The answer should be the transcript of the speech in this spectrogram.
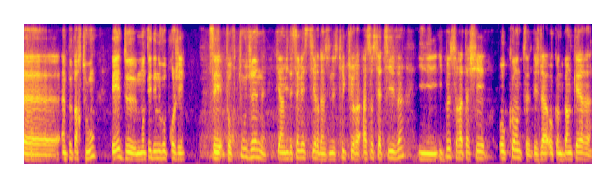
euh, un peu partout et de monter des nouveaux projets. C'est pour tout jeune qui a envie de s'investir dans une structure associative, il, peut se rattacher au compte, déjà au compte bancaire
